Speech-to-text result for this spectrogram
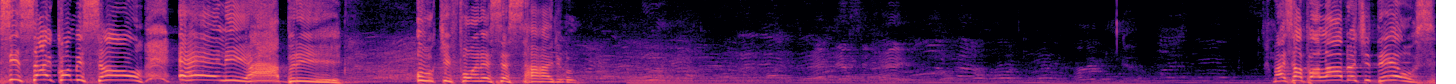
se sai com missão, Ele abre o que for necessário. Mas a palavra de Deus,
